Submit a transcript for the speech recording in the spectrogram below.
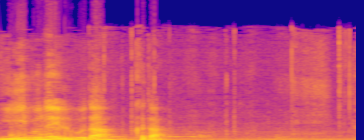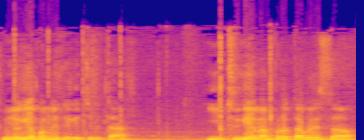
2분의 1보다 크다. 그럼 여기가 범위 되겠지, 일단. 이 두 개만 풀었다고 했어.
